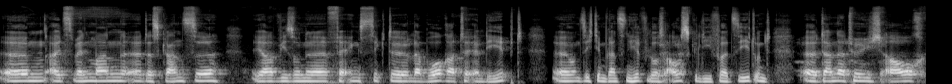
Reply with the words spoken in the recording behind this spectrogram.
ähm, als wenn man äh, das Ganze ja wie so eine verängstigte Laborratte erlebt äh, und sich dem Ganzen hilflos ausgeliefert sieht und äh, dann natürlich auch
